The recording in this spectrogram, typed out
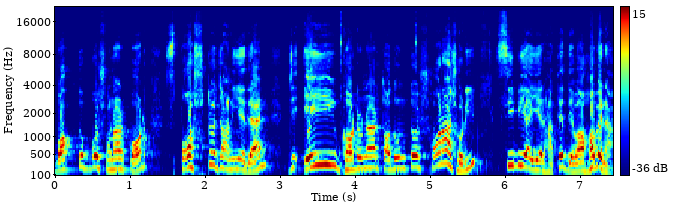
বক্তব্য শোনার পর স্পষ্ট জানিয়ে দেন যে এই ঘটনার তদন্ত সরাসরি সিবিআই এর হাতে দেওয়া হবে না।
